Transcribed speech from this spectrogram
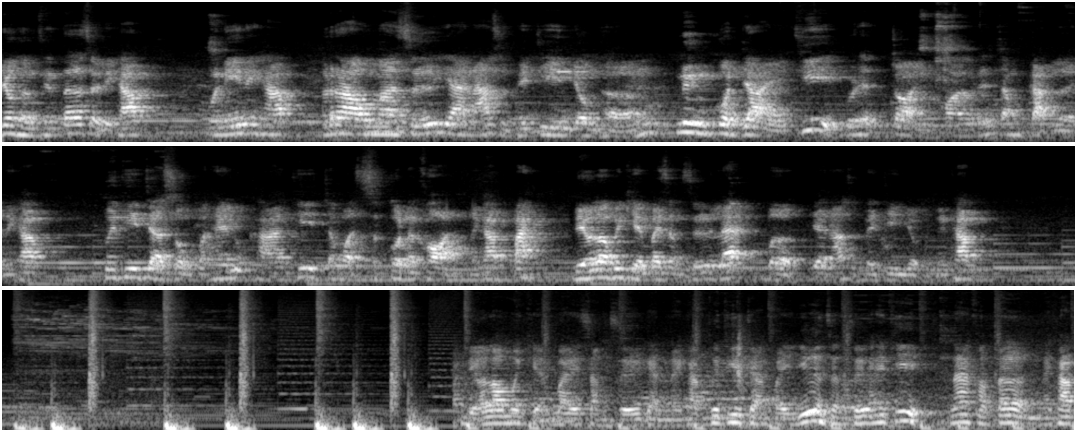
ยงเหิงเซ็นเตอร์สวัสดีครับ วันนี้นะครับเรามาซื้อยาน้ำสมุนไพรจีนยงเหิง1ขวดใหญ่ที่บริษัทจอยคอยเรนจำกัดเลยนะครับ เพื่อที่จะส่งมาให้ลูกค้าที่จังหวัดสกลนครนะครับไปเดี๋ยวเราไปเขียนใบสั่งซื้อและเบิกยาน้ำสมุนไพรจีนยงเหิงกันครับ เดี๋ยวเรามาเขียนใบสั่งซื้อกันนะครับ เพื่อที่จะไปยื่นสั่งซื้อให้ที่หน้าเคาน์เตอร์นะครับ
